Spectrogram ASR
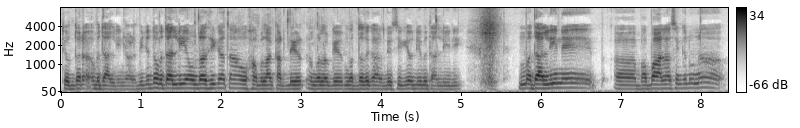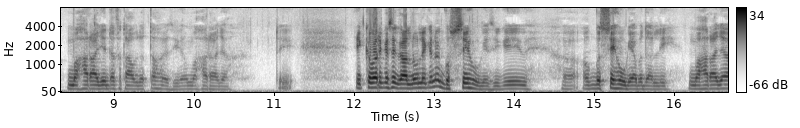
ਤੇ ਉਧਰ ਅਬਦਾਲੀ ਨਾਲ ਵੀ। ਜਦੋਂ ਅਬਦਾਲੀ ਆਉਂਦਾ ਸੀਗਾ ਤਾਂ ਉਹ ਹਮਲਾ ਕਰਦੇ, ਮਤਲਬ ਕਿ ਮਦਦ ਕਰਦੇ ਸੀਗੇ ਉਹਦੀ ਅਬਦਾਲੀ ਦੀ। ਮਦਾਲੀ ਨੇ ਬਾਬਾ ਆਲਾ ਸਿੰਘ ਨੂੰ ਨਾ ਮਹਾਰਾਜੇ ਦਾ ਖਿਤਾਬ ਦਿੱਤਾ ਹੋਇਆ ਸੀਗਾ, ਮਹਾਰਾਜਾ ਤੇ ਇੱਕ ਵਾਰ ਕਿਸੇ ਗੱਲ ਨੂੰ ਲੈ ਕੇ ਨਾ ਗੁੱਸੇ ਹੋ ਗਏ ਸੀਗੇ ਗੁੱਸੇ ਹੋ ਗਿਆ ਬਦਾਲੀ। ਮਹਾਰਾਜਾ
